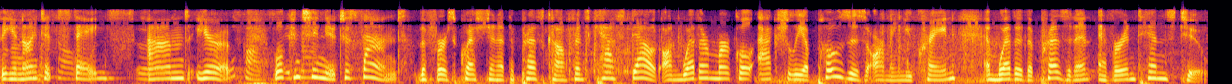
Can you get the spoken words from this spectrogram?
the United States and Europe will continue to stand. The first question at the press conference cast doubt on whether Merkel actually opposes arming Ukraine and whether the president ever intends to.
